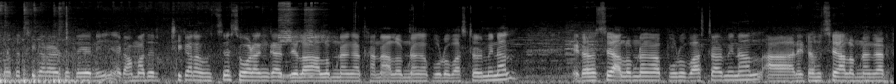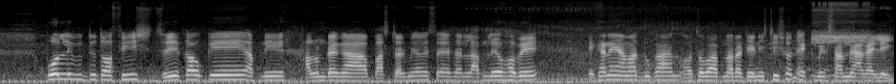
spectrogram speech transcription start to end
আমাদের ঠিকানা একটু দিয়ে নিই। এটা আমাদের ঠিকানা হচ্ছে চুয়াডাঙ্গা জেলা আলমডাঙ্গা থানা, আলমডাঙ্গা পৌর বাস টার্মিনাল। এটা হচ্ছে আলমডাঙ্গা পৌর বাস টার্মিনাল, আর এটা হচ্ছে আলমডাঙ্গার পল্লী বিদ্যুৎ অফিস। যে কাউকে আপনি আলমডাঙ্গা বাস টার্মিনালে নামলেও হবে। এখানে আমার দোকান অথবা আপনারা ট্রেন স্টেশন এক মিনিট সামনে আগাইলেই।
